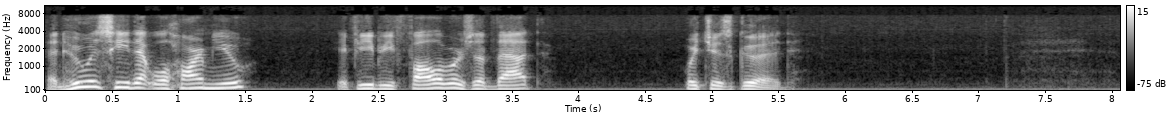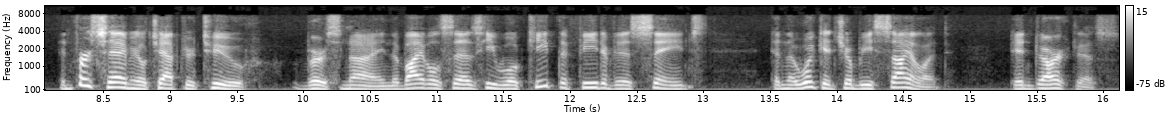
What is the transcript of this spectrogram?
And who is he that will harm you, if ye be followers of that which is good? In 1 Samuel chapter 2, verse 9, the Bible says, He will keep the feet of his saints, and the wicked shall be silent in darkness.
